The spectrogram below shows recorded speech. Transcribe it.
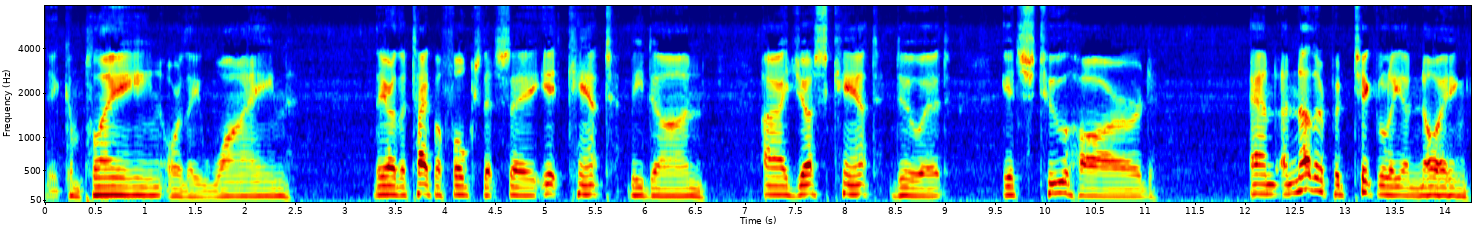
They complain or they whine. They are the type of folks that say, It can't be done. I just can't do it. It's too hard. And another particularly annoying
